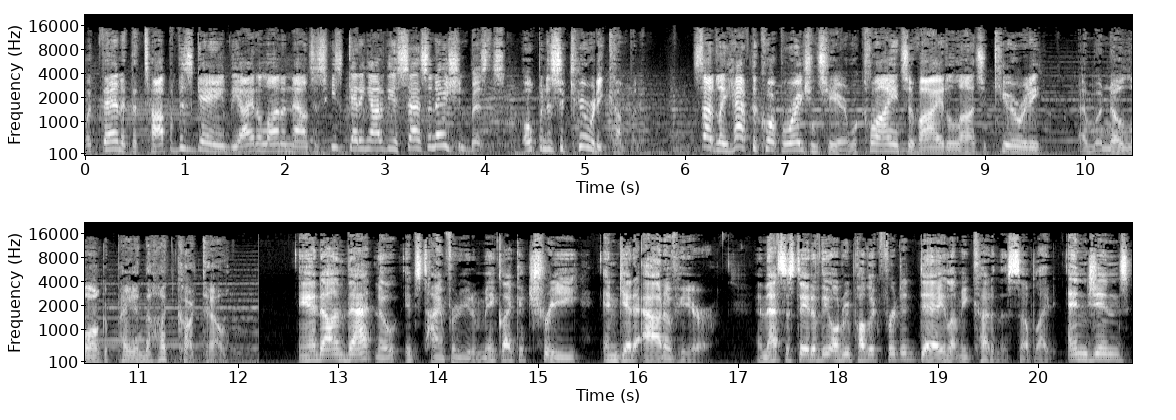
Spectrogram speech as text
But then at the top of his game, the Eidolon announces he's getting out of the assassination business, opened a security company. Suddenly, half the corporations here were clients of Eidolon Security, and were no longer paying the Hutt cartel. And on that note, it's time for you to make like a tree and get out of here. And that's the state of the Old Republic for today. Let me cut in the sublight engines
